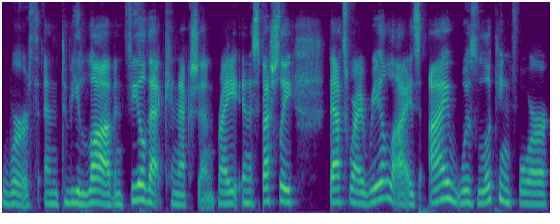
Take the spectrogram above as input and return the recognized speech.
worth and to be loved and feel that connection right? And especially that's where i realized i was looking for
